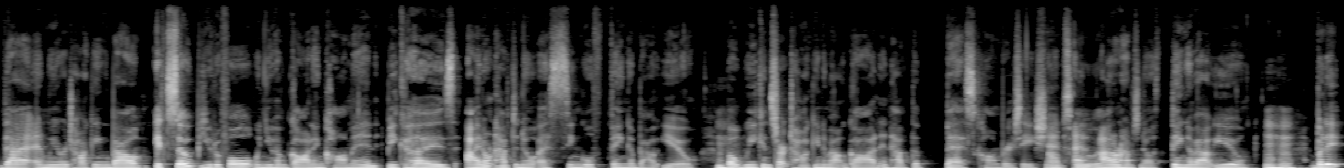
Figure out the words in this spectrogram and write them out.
that and we were talking about it's so beautiful when you have God in common because I don't have to know a single thing about you, but we can start talking about God and have the best conversation. Absolutely. And I don't have to know a thing about you, Mm-hmm. but it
